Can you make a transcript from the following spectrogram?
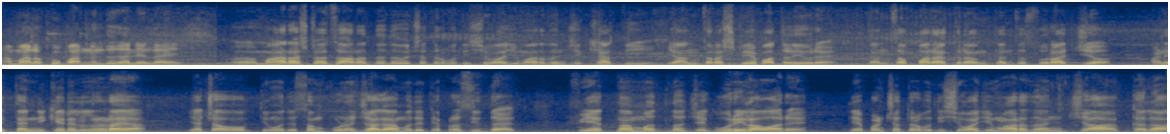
आम्हाला खूप आनंद झालेला आहे. महाराष्ट्राचा आराध्य छत्रपती शिवाजी महाराजांची ख्याती ही आंतरराष्ट्रीय पातळीवर आहे. त्यांचा पराक्रम त्यांचं स्वराज्य आणि त्यांनी केलेल्या लढाया याच्या बाबतीमध्ये संपूर्ण जगामध्ये ते प्रसिद्ध आहेत. व्हिएतनाममधलं जे गोरिला वार आहे ते पण छत्रपती शिवाजी महाराजांच्या कला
